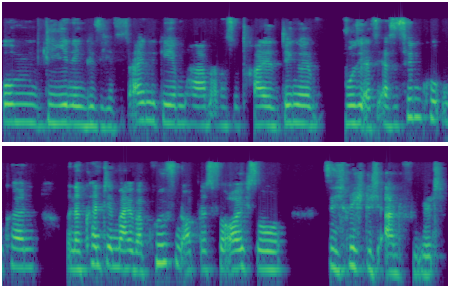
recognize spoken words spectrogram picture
Um diejenigen, die sich jetzt eingegeben haben, einfach so drei Dinge, wo sie als erstes hingucken können. Und dann könnt ihr mal überprüfen, ob das für euch so sich richtig anfühlt.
